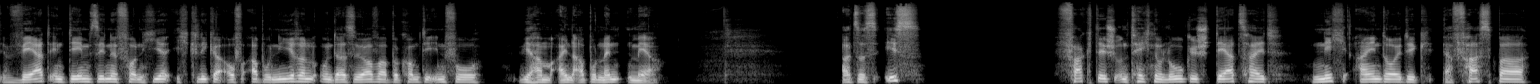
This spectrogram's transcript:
Wert in dem Sinne von hier, ich klicke auf Abonnieren und der Server bekommt die Info, wir haben einen Abonnenten mehr. Also es ist faktisch und technologisch derzeit nicht eindeutig erfassbar,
